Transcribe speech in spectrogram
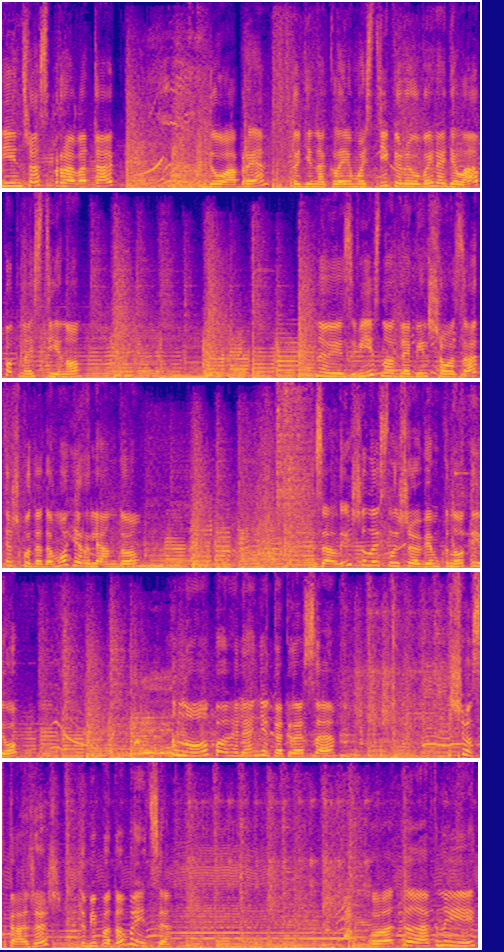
Інша справа, так? Добре. Тоді наклеїмо стікери у вигляді лапок на стіну. Ну і звісно, для більшого затишку додамо гірлянду. Залишилось лише увімкнути оп. Поглянь, яка краса. Що скажеш? Тобі подобається? Отак, Нейт.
